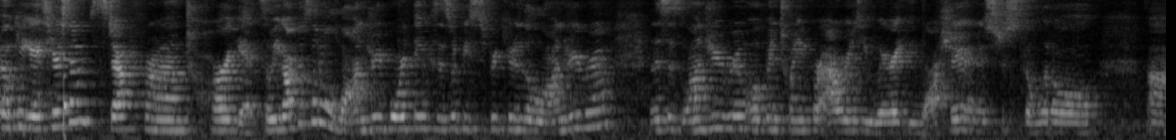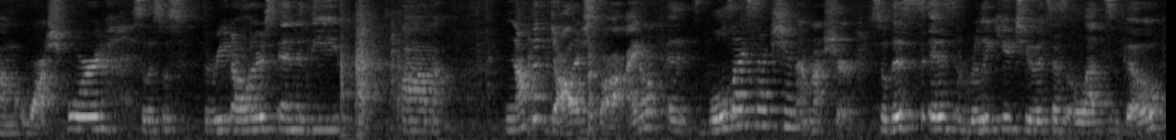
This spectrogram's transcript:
Okay guys, here's some stuff from Target. So we got this little laundry board thing because this would be super cute in the laundry room. And this is laundry room open 24 hours. You wear it, you wash it, and it's just a little um, washboard. So this was $3 in the um, not the dollar spot. I don't, it's bullseye section. I'm not sure. So this is really cute too. It says let's go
